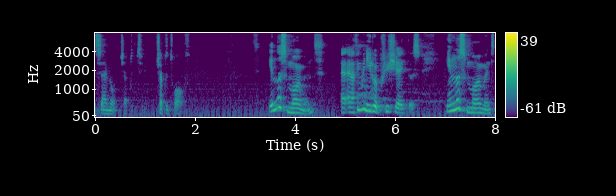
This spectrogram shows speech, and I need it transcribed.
Samuel chapter 2, chapter 12. In this moment, and, and I think we need to appreciate this, in this moment,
